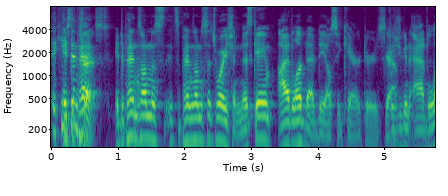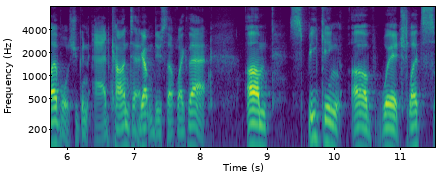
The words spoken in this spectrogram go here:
it keeps depends. interest. It depends on this. It depends on the situation. This game, I'd love to have DLC characters because Yeah. you can add levels, you can add content, Yep. and do stuff like that. Um, speaking of which, let's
